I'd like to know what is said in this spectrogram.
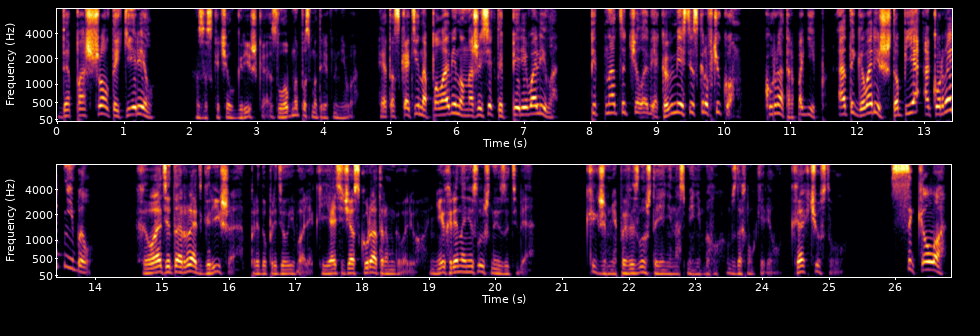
«Да пошел ты, Кирилл!» — заскочил Гришка, злобно посмотрев на него. «Эта скотина половину нашей секты перевалила! Пятнадцать человек вместе с Кравчуком! Куратор погиб, а ты говоришь, чтоб я аккуратней был?» «Хватит орать, Гриша!» — предупредил его Олег. «Я сейчас с куратором говорю. Ни хрена не слышно из-за тебя». «Как же мне повезло, что я не на смене был», — вздохнул Кирилл. «Как чувствовал?» «Сыкло!»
